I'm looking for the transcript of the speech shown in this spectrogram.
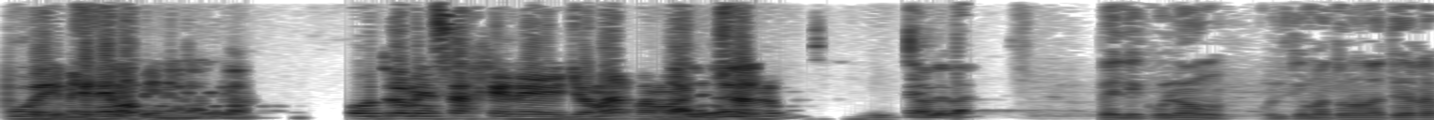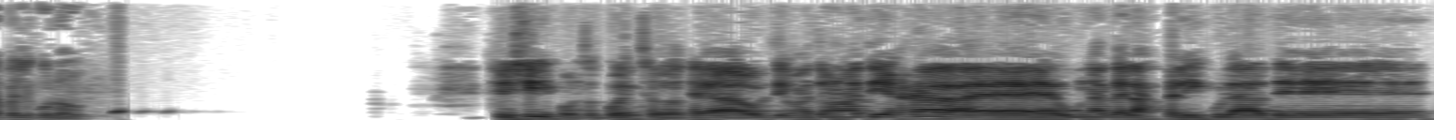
pues tenemos otro mensaje de Yomar, vamos a escucharlo. Dale, dale. Peliculón, Ultimátum en la Tierra, peliculón. Sí, sí, por supuesto. O sea, Ultimátum en la Tierra es una de las películas de,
